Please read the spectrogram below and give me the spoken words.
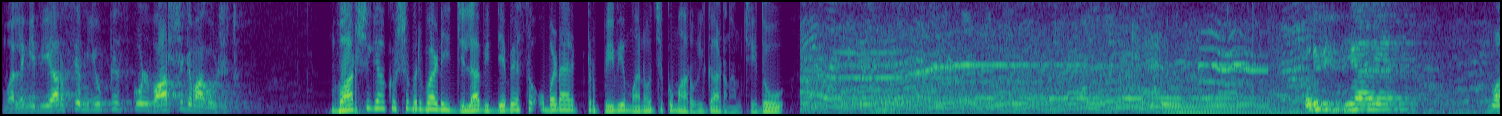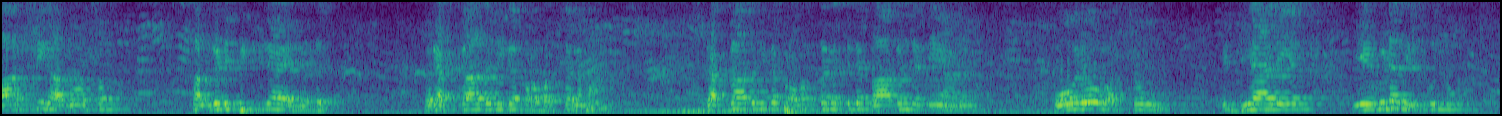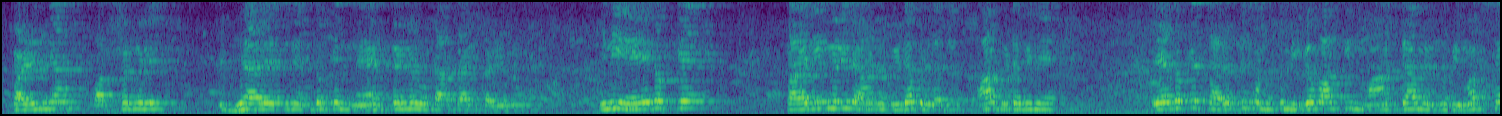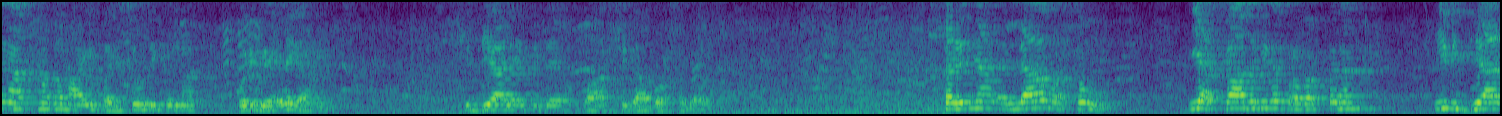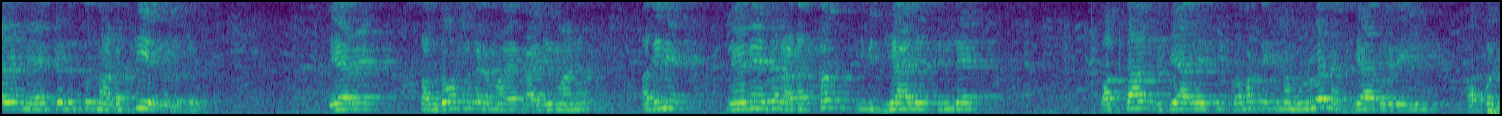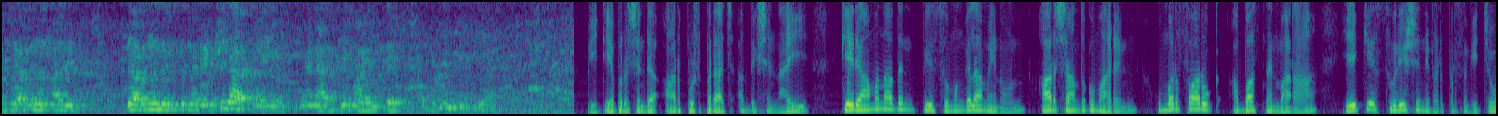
Vallangi V R C M U P school വാർഷികം ആഘോഷിച്ചു വാർഷികാഘോഷ പരിപാടി ജില്ലാ വിദ്യാഭ്യാസ ഉപഡയറക്ടർ പി വി മനോജ് കുമാർ ഉദ്ഘാടനം ചെയ്തു. ഒരു വിദ്യാലയം വാർഷികാഘോഷം സംഘടിപ്പിക്കുക എന്നത് ഒരു അക്കാദമിക പ്രവർത്തനമാണ്. ഒരു അക്കാദമിക പ്രവർത്തനത്തിന്റെ ഭാഗം തന്നെയാണ് ഓരോ വർഷവും വിദ്യാലയം എവിടെ നിൽക്കുന്നു കഴിഞ്ഞ വർഷങ്ങളിൽ വിദ്യാലയത്തിന് എന്തൊക്കെ നേട്ടങ്ങൾ ഉണ്ടാക്കാൻ കഴിഞ്ഞു? ഇനി ഏതൊക്കെ കാര്യങ്ങളിലാണ് വിടവുള്ളത്? ആ വിടവിനെ ഏതൊക്കെ തരത്തിൽ നമുക്ക് മികവാക്കി മാറ്റാം എന്ന് വിമർശനാത്മകമായി പരിശോധിക്കുന്ന ഒരു വേളയാണ് വിദ്യാലയത്തിന്റെ വാർഷികാഘോഷ വേള. കഴിഞ്ഞ എല്ലാ വർഷവും ഈ അക്കാദമിക പ്രവർത്തനം ഈ വിദ്യാലയം ഏറ്റെടുത്ത് നടത്തി എന്നുള്ളത് ഏറെ സന്തോഷകരമായ കാര്യമാണ്. അതിന് മാനേജർ അടക്കം ഈ വിദ്യാലയത്തിന്റെ വക്താ വിദ്യാലയത്തിൽ പ്രവർത്തിക്കുന്ന മുഴുവൻ അധ്യാപകരെയും ഒപ്പം ചേർന്ന് ചേർന്ന് നിൽക്കുന്ന രക്ഷിതാക്കളെയും ഞാൻ ആദ്യമായിട്ട് അഭിനന്ദിക്കുകയാണ്. P T A president R Pushparaj അധ്യക്ഷനായി K Ramanathan P Sumangala Menon R Santhakumaran Umar Farooq Abbas Nenmara A K Suresh എന്നിവർ പ്രസംഗിച്ചു.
